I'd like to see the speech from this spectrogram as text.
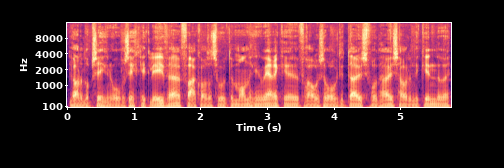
Die hadden op zich een overzichtelijk leven. Hè. Vaak was het zo dat de man ging werken, de vrouw zorgde thuis voor het huishouden en de kinderen.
